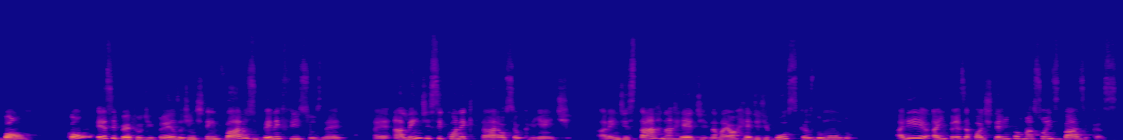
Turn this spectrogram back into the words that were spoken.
Bom, com esse perfil de empresa, a gente tem vários benefícios, né? É, além de se conectar ao seu cliente, além de estar na rede, na maior rede de buscas do mundo, ali a empresa pode ter informações básicas,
